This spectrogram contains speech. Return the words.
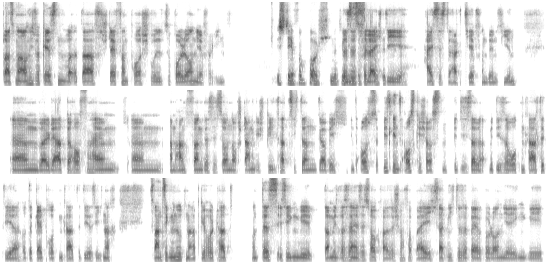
Was man auch nicht vergessen darf, Stefan Posch wurde zu Bologna verliehen. Stefan Posch, natürlich. Das ist vielleicht die heißeste Aktie von den Vieren ähm, weil der hat bei Hoffenheim ähm, am Anfang der Saison noch Stamm gespielt, hat sich dann, glaube ich, ein bisschen ins Ausgeschossen mit dieser, mit dieser roten Karte, die er, oder gelb-roten Karte, die er sich nach 20 Minuten abgeholt hat. Und das ist irgendwie, damit war seine Saison quasi schon vorbei. Ich sage nicht, dass er bei Bologna irgendwie,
